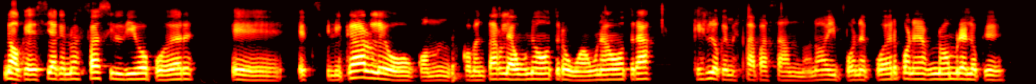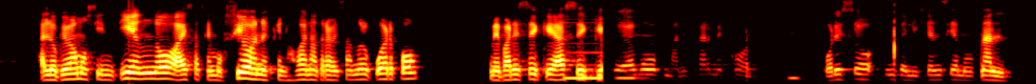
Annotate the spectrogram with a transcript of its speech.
No, que decía que no es fácil, digo, poder eh, explicarle o comentarle a un otro o a una otra qué es lo que me está pasando, ¿no? Y poder poner nombre a lo que a lo que vamos sintiendo, a esas emociones que nos van atravesando el cuerpo, me parece que hace que podamos manejar mejor. Por eso, inteligencia emocional.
